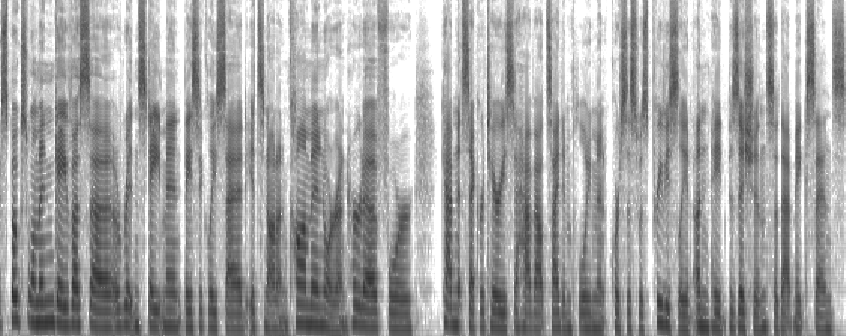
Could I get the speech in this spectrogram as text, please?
spokeswoman gave us a, a, written statement. Basically, said it's not uncommon or unheard of for cabinet secretaries to have outside employment. Of course, this was previously an unpaid position, so that makes sense.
